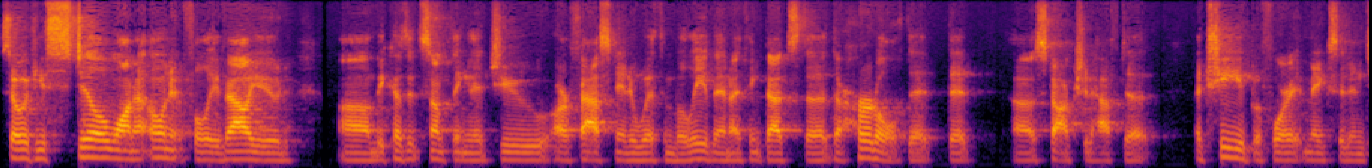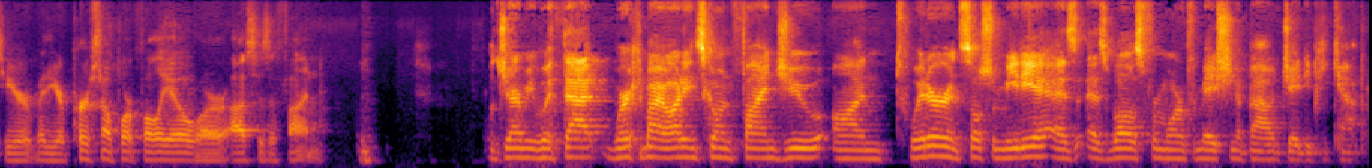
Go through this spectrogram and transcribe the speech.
So if you still want to own it fully valued uh, because it's something that you are fascinated with and believe in i think that's the the hurdle that that uh, stock should have to achieve before it makes it into your whether your personal portfolio or us as a fund Well, Jeremy, with that, where can my audience go and find you on Twitter and social media, as as well as for more information about JDP Capital?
